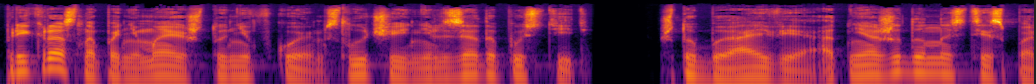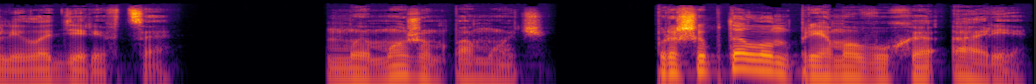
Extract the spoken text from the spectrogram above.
прекрасно понимая, что ни в коем случае нельзя допустить, чтобы Айви от неожиданности спалила деревце. «Мы можем помочь», – прошептал он прямо в ухо Ари.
